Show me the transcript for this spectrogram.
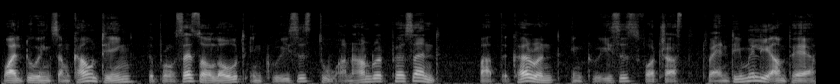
While doing some counting, the processor load increases to 100%, but the current increases for just 20mA.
